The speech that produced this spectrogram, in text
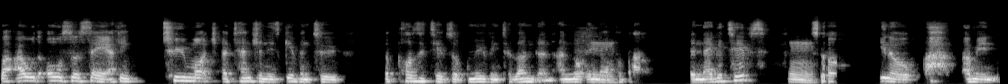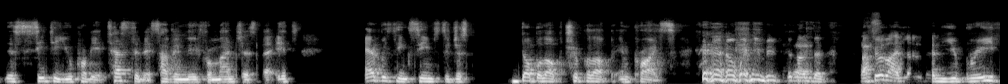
But I would also say I think too much attention is given to the positives of moving to London and not enough about the negatives. Mm. So, you know, I mean, this city, you probably attest to this, having moved from Manchester, it's everything seems to just double up, triple up in price when you move to. London. I feel like London, you breathe,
